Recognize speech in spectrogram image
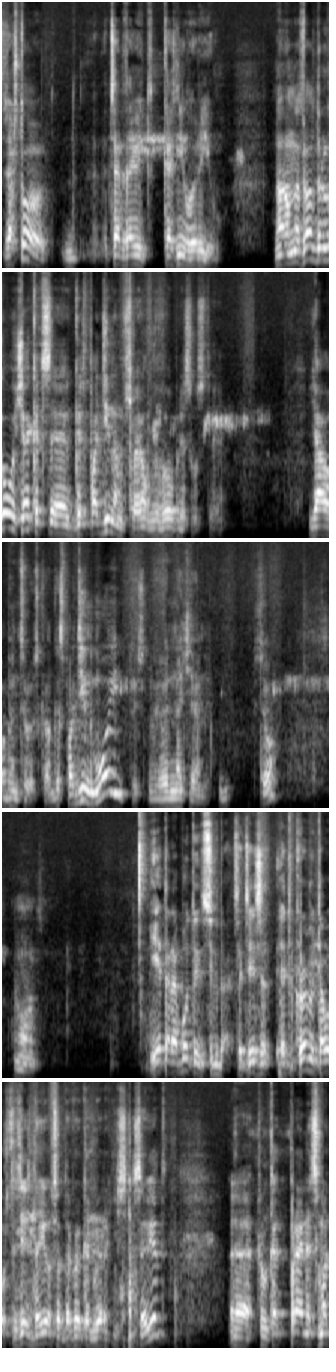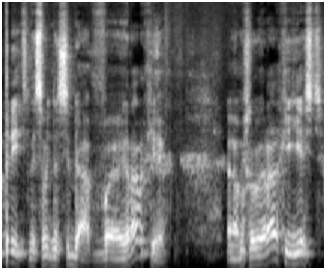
За что царь Давид казнил Урию? Но он назвал другого человека господином в своем в его присутствии. Я бен Цуру сказал, господин мой, то есть начальник, все. Вот. И это работает всегда. Кстати, здесь, это кроме того, что здесь дается такой как бы совет, э, как правильно смотреть на сегодня себя в иерархии, э, потому что в иерархии есть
